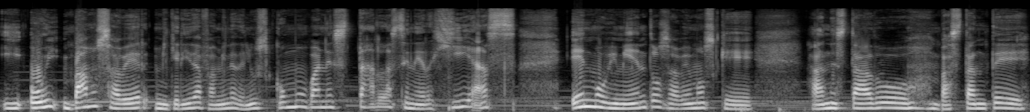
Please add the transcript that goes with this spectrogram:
Y hoy vamos a ver, mi querida familia de luz, cómo van a estar las energías en movimiento. Sabemos que han estado bastante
